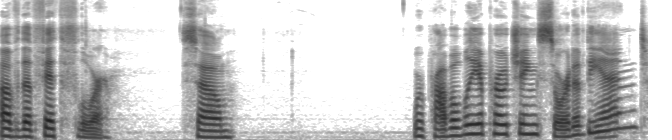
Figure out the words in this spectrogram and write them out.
of the fifth floor. So we're probably approaching sort of the end.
